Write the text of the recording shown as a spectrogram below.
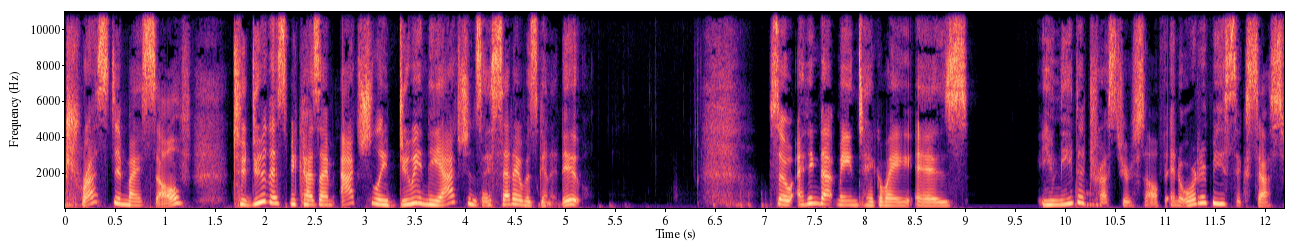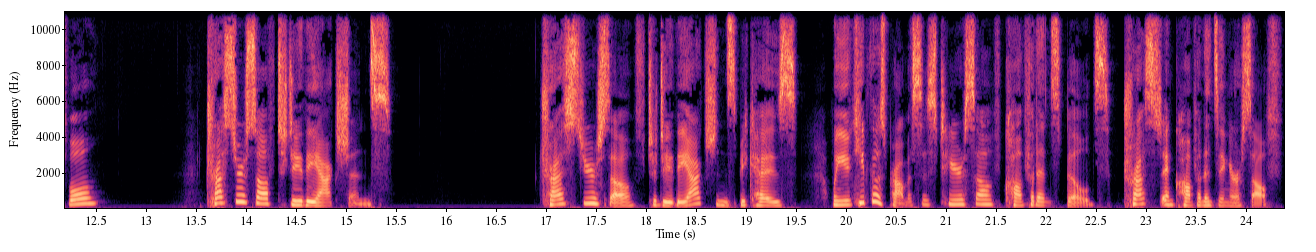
trust in myself to do this because I'm actually doing the actions I said I was going to do. So I think that main takeaway is you need to trust yourself in order to be successful. Trust yourself to do the actions. Trust yourself to do the actions because when you keep those promises to yourself, confidence builds. Trust and confidence in yourself.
